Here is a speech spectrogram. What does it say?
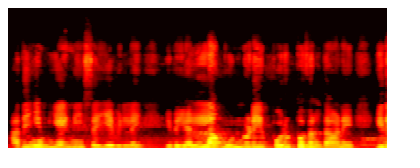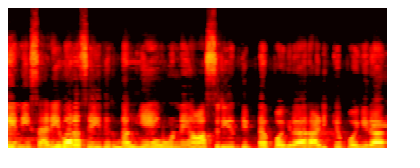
அதையும் ஏன் நீ செய்யவில்லை? இதையெல்லாம் உன்னுடைய பொறுப்புகள் தானே. இதை நீ சரிவர செய்திருந்தால் ஏன் உன்னை ஆசிரியர் திட்டப் போகிறார் அடிக்கப் போகிறார்?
